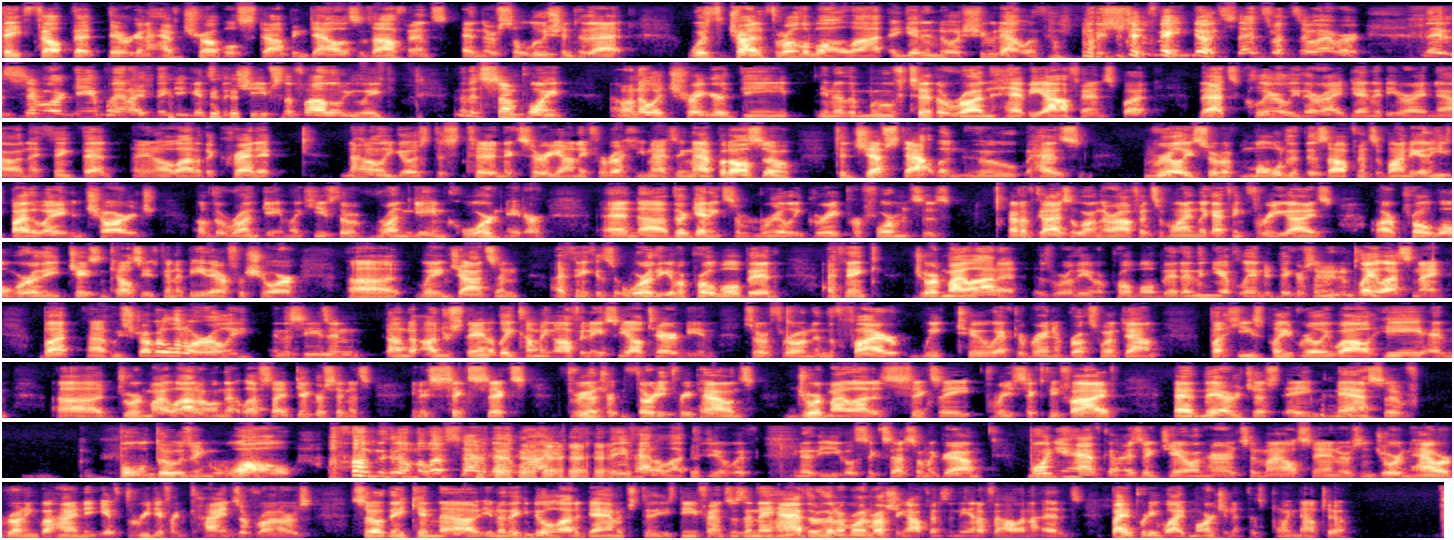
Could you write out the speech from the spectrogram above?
they felt that they were going to have trouble stopping Dallas's offense. And their solution to that was to try to throw the ball a lot and get into a shootout with them, which just made no sense whatsoever. They had a similar game plan, I think, against the Chiefs the following week. And then at some point, I don't know what triggered the you know the move to the run heavy offense, but that's clearly their identity right now. And I think that you know a lot of the credit not only goes to, to Nick Sirianni for recognizing that, but also to Jeff Stoutland, who has really sort of molded this offensive line together. He's, by the way, in charge of the run game. Like he's the run game coordinator, and uh, they're getting some really great performances out of guys along their offensive line. Like I think three guys are Pro Bowl worthy. Jason Kelce is going to be there for sure. Uh, Lane Johnson, I think, is worthy of a Pro Bowl bid. I think Jordan Mailata is worthy of a Pro Bowl bid. And then you have Landon Dickerson, who didn't play last night, but uh, who struggled a little early in the season, understandably coming off an ACL tear being sort of thrown in the fire week two after Brandon Brooks went down but he's played really well. He and uh, Jordan Mailata on that left side. Dickerson is you know 6'6", 333 pounds. Jordan Mailata is 6'8", 365, and they're just a massive bulldozing wall on the, on the left side of that line. They've had a lot to do with you know the Eagles' success on the ground. But when you have guys like Jalen Hurts and Miles Sanders and Jordan Howard running behind it, you have three different kinds of runners. So they can, uh, you know, they can do a lot of damage to these defenses, and they have. They're the number one rushing offense in the NFL, and, and by a pretty wide margin at this point now, too.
